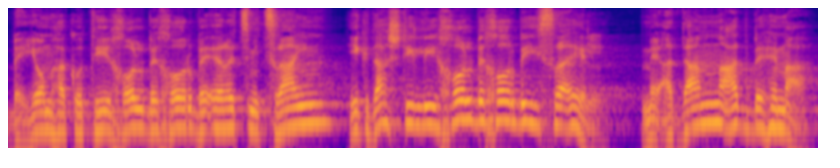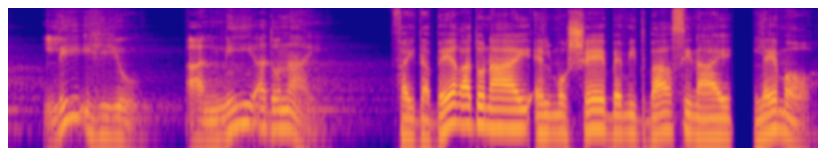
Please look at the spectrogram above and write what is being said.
ביום הכותי כל בכור בארץ מצרים, הקדשתי לי כל בכור בישראל. מאדם עד בהמה, לי יהיו, אני אדוני. וידבר אדוני אל משה במדבר סיני לאמור.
